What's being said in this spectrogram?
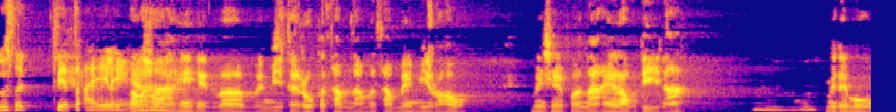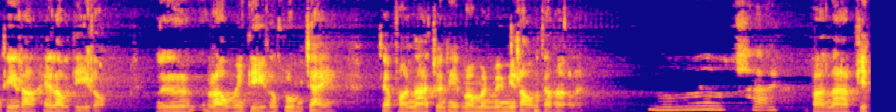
รู้สึกเสียใจอะไรอย่างเงี้ยค่ะภาวนาให้เห็นว่ามันมีแต่รูปธรรมนามธรรมไม่มีเรา ไม่ใช่ภาวนาให้เราดีนะไม่ได้มุ่งที่เราให้เราดีหรอก หรือเราไม่ดีก็กลุ้มใจ จะภาวนาจนเห็นว่ามันไม่มีเราต่างหากเลยอ๋อค่ะภาวนาผิด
